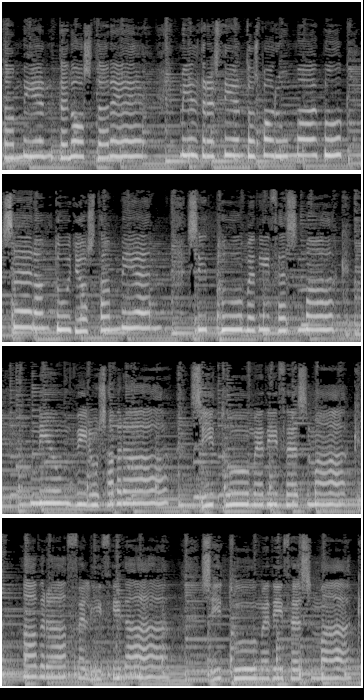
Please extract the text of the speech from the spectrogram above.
también te los daré. 1300 por un MacBook, serán tuyos también. Si tú me dices Mac, ni un virus habrá. Si tú me dices Mac, habrá felicidad. Si tú me dices Mac,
